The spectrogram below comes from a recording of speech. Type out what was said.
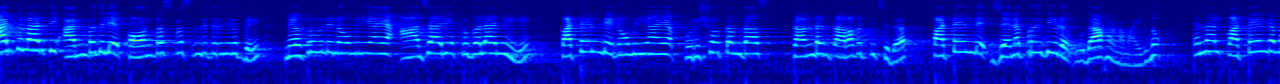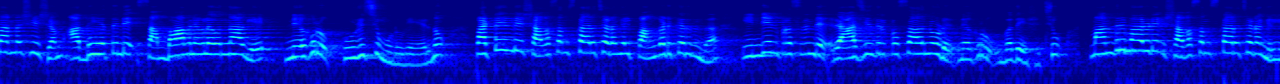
ആയിരത്തി തൊള്ളായിരത്തി അൻപതിലെ കോൺഗ്രസ് പ്രസിഡന്റ് തിരഞ്ഞെടുപ്പിൽ നെഹ്റുവിന്റെ നോമിനിയായ ആചാര്യ കൃപലാനിയെ പട്ടേലിന്റെ നോമിനിയായ പുരുഷോത്തം ദാസ് ടണ്ടൻ തറപറ്റിച്ചത് പട്ടേലിന്റെ ജനപ്രീതിയുടെ ഉദാഹരണമായിരുന്നു. എന്നാൽ പട്ടേലിന്റെ മരണശേഷം അദ്ദേഹത്തിന്റെ സംഭാവനകളെ ഒന്നാകെ നെഹ്റു കുഴിച്ചു മൂടുകയായിരുന്നു പട്ടേലിന്റെ ശവസംസ്കാര ചടങ്ങിൽ പങ്കെടുക്കരുതെന്ന് ഇന്ത്യൻ പ്രസിഡന്റ് രാജേന്ദ്ര പ്രസാദിനോട് നെഹ്റു ഉപദേശിച്ചു. മന്ത്രിമാരുടെ ശവസംസ്കാര ചടങ്ങിൽ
